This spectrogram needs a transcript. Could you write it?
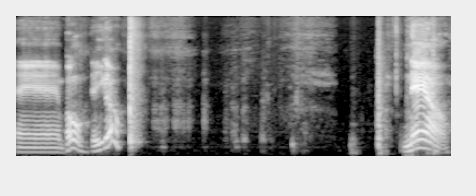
And boom, there you go. Now,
